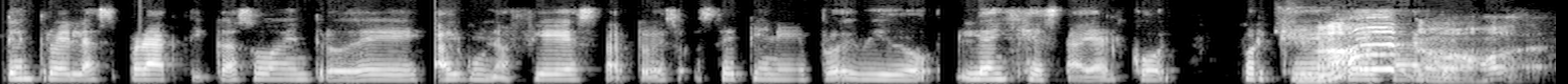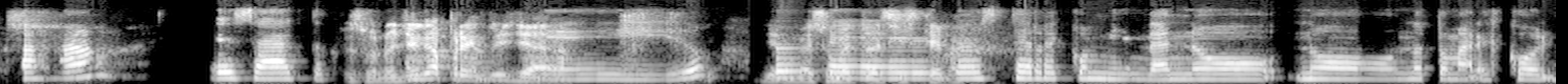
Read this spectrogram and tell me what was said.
dentro de las prácticas o dentro de alguna fiesta, todo eso, se tiene prohibido la ingesta de alcohol. Porque pues, al- no, jodas. Ajá, exacto. Pues uno llega, aprendo y ya. Ya me someto al sistema. pero se recomienda no, no, no tomar alcohol.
